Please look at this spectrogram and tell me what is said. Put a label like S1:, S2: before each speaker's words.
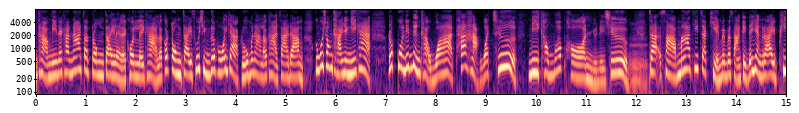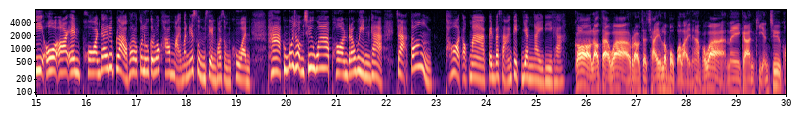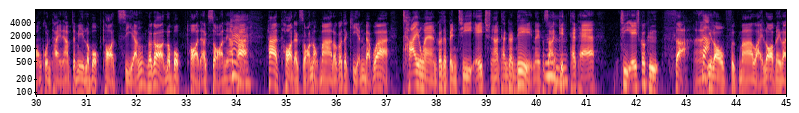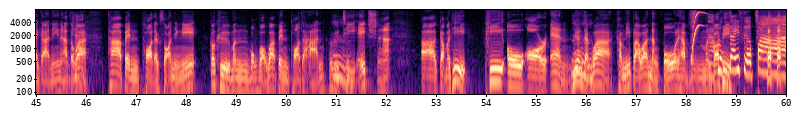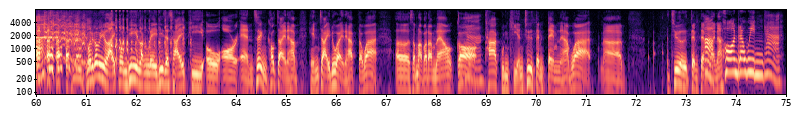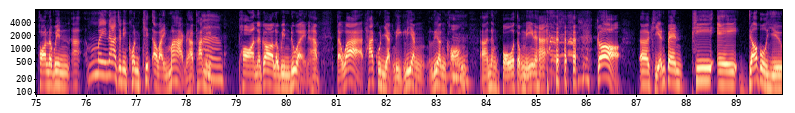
S1: ำถามนี้นะคะ น่าจะตรงใจหลาย ๆ คนเลยค่ะ แล้วก็ตรงใจสู้ชิงด้วยเพราะว่าอยากรู้มานานแล้วค่ะอาจารย์ดำคุณผู้ชมถามอย่างนี้ค่ะ รบกวนนิดนึงค่ะว่าถ้าหากว่าชื่อมีคำว่าพรอยู่ในชื่ออ
S2: ม
S1: จะสามารถที่จะเขียนเป็นภาษาอังกฤษได้อย่างไร P O R N พรได้หรือเปล่า เพราะเราก็รู้กันว่าความหมายมันเนี่ยสุ่มเสี่ยงพอสมควร หากคุณผู้ชมชื่อว่าพรรวินค่ะ จะต้องถอดออกมาเป็นภาษาอังกฤษยังไงดีคะ
S2: ก็แล้วแต่ว่าเราจะใช้ระบบอะไรนะครับ เพราะว่าในการเขียนชื่อของคนไทยนะครับ จะมีระบบถอดเสียง แล้วก็ระบบถอดอักษรนะครับ ถ้า
S1: ค่ะ
S2: ถ้าถอดอักษรออกมาเราก็จะเขียนแบบว่า Thailand ก็จะเป็น th นะฮะทั้งทั้งๆที่ในภาษาอังกฤษแท้ๆ th ก็คือ the นะฮะ
S1: ค่ะ
S2: ที่เราฝึกมาหลายรอบในรายการนี้นะครับแต่ว่า
S1: ค่ะ
S2: ถ้าเป็นถอดอักษรอย่างนี้ก็คือมันบ่งบอกว่าเป็นทอทหารก็คืออ th นะฮะอ่ากลับมาที่ P O R N เนื่องจากว่าคำนี้แปลว่าหนังโป๊นะครับ มันมันก็
S1: ปลุ
S2: มี
S1: กใจเสือป่า
S2: มันก็มีหลายคนที่ลังเลที่จะใช้ P O R N ซึ่งเข้าใจนะครับ เห็นใจด้วยนะครับ แต่ว่าเอ่อสำหรับอาดัมแล้วก็
S1: ค่ะ
S2: ถ้าคุณเขียนชื่อเต็มๆนะครับว่าอ่าชื่อเต็มๆอะไรนะ
S1: พรรวินค่ะ
S2: พรลวินอะไม่น่าจะมีคนคิดอะไรมากนะครับ ถ้ามี
S1: อ่า
S2: พรแล้วก็ลวินด้วยนะครับ แต่ว่าถ้าคุณอยากหลีกเลี่ยงเรื่องของอ่าหนังโป๊ตรงนี้นะฮะ ก็เอ่อเขียนเป็น P A W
